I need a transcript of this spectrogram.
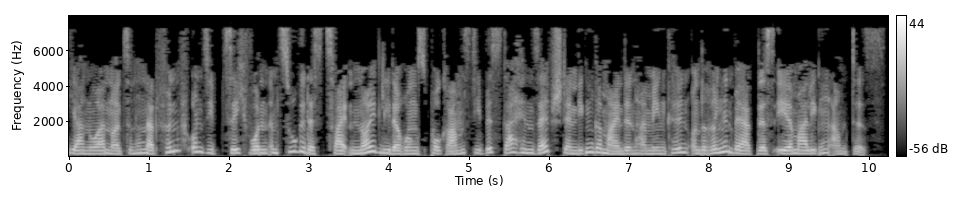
Januar 1975 wurden im Zuge des zweiten Neugliederungsprogramms die bis dahin selbstständigen Gemeinden Hamminkeln und Ringenberg des ehemaligen Amtes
